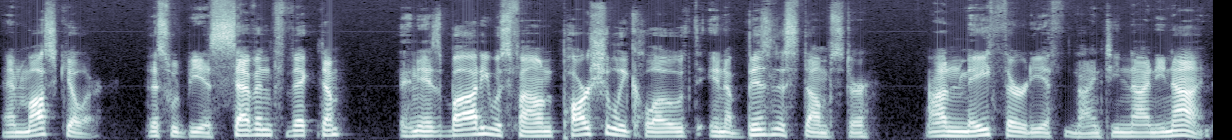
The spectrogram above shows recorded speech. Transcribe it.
and muscular. This would be his seventh victim, and his body was found partially clothed in a business dumpster on May 30th, 1999.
